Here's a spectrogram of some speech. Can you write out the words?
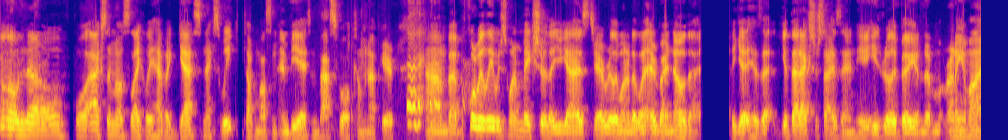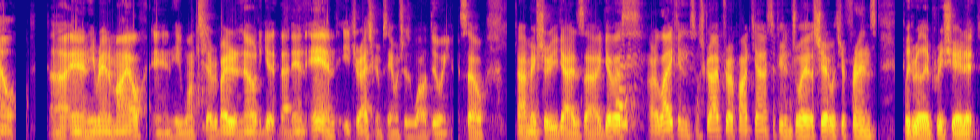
Oh no. We'll actually most likely have a guest next week talking about some NBA, some basketball coming up here. Um, but before we leave, we just want to make sure that you guys, Jared really wanted to let everybody know that to get his get that exercise in. He, he's really big into running a mile, uh, and he ran a mile, and he wants everybody to know to get that in and eat your ice cream sandwiches while doing it. So uh, make sure you guys uh, give us our like and subscribe to our podcast if you enjoy it. Share it with your friends. We'd really appreciate it.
